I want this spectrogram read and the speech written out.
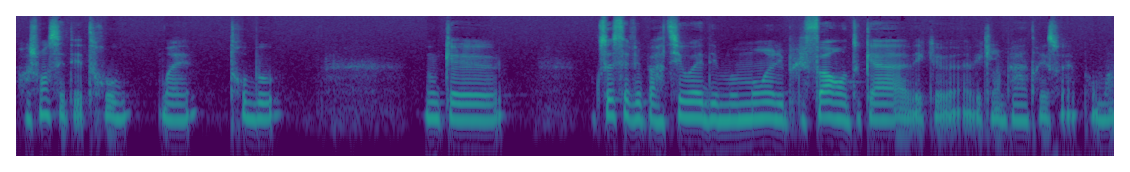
franchement, c'était trop, ouais, trop beau. Donc, donc ça, ça fait partie ouais, des moments les plus forts, en tout cas avec, euh, avec l'impératrice, ouais, pour moi.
